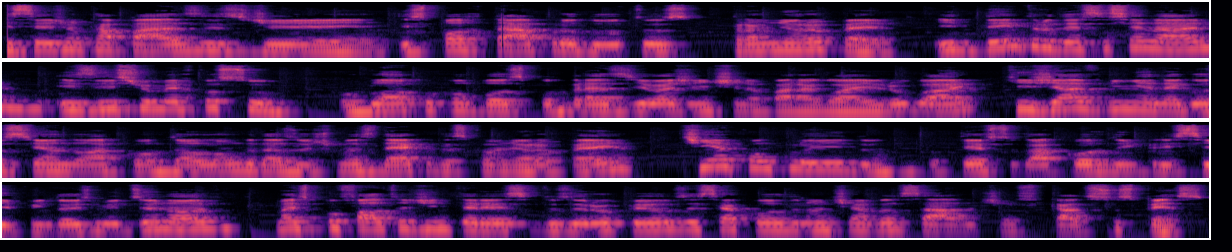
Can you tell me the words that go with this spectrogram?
que sejam capazes de exportar produtos para a União Europeia. E dentro desse cenário existe o Mercosul, o bloco composto por Brasil, Argentina, Paraguai e Uruguai, que já vinha negociando um acordo ao longo das últimas décadas com a União Europeia tinha concluído o texto do acordo em princípio em 2019, mas por falta de interesse dos europeus, esse acordo não tinha avançado, tinha ficado suspenso.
